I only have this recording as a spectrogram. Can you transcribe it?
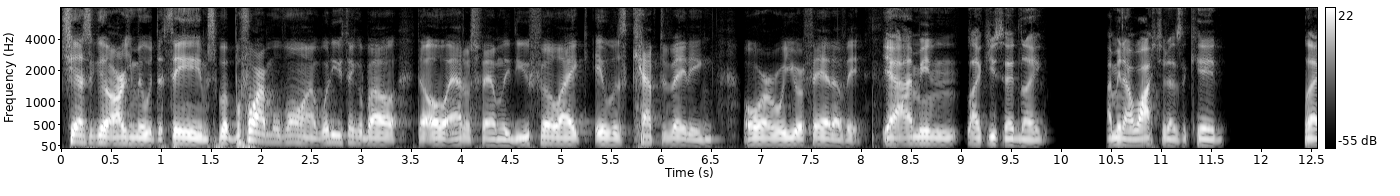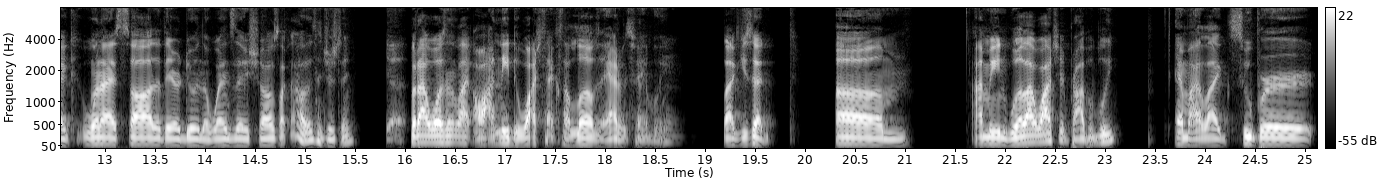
she has a good argument with the themes. But before I move on, what do you think about the old Addams Family? Do you feel like it was captivating, or were you a fan of it? Yeah, I mean, like you said, like, I mean, I watched it as a kid. Like when I saw that they were doing the Wednesday show, I was like, oh, that's interesting. Yeah. But I wasn't like, oh, I need to watch that because I love the Addams Family. Like you said, um, I mean, will I watch it? Probably. Am I like super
